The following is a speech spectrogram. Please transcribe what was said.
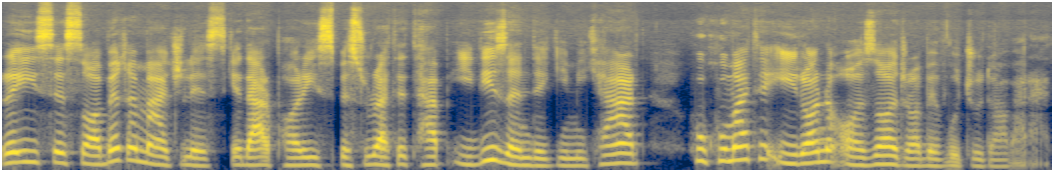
رئیس سابق مجلس که در پاریس به صورت تبعیدی زندگی می کرد، حکومت ایران آزاد را به وجود آورد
